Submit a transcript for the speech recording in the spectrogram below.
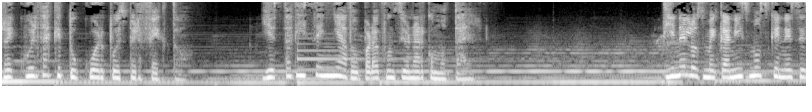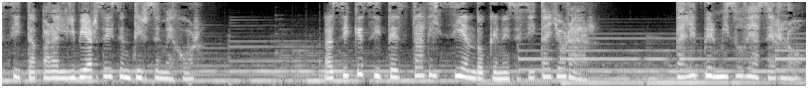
Recuerda que tu cuerpo es perfecto y está diseñado para funcionar como tal. Tiene los mecanismos que necesita para aliviarse y sentirse mejor. Así que si te está diciendo que necesita llorar, dale permiso de hacerlo.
